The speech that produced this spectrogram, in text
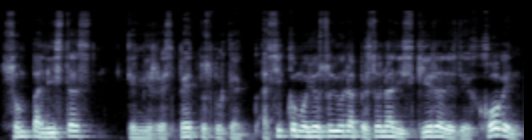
Son panistas que mis respetos, porque así como yo soy una persona de izquierda desde joven,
